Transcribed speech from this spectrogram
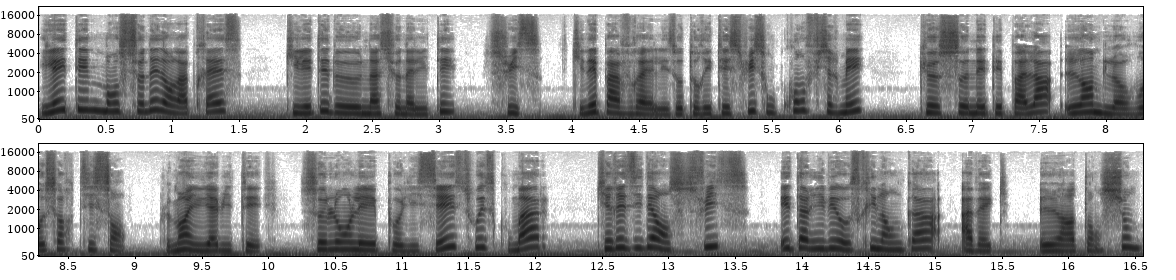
Il a été mentionné dans la presse qu'il était de nationalité suisse, ce qui n'est pas vrai. Les autorités suisses ont confirmé que ce n'était pas là l'un de leurs ressortissants. Simplement, il y habitait. Selon les policiers, Swiss Kumar, qui résidait en Suisse, est arrivé au Sri Lanka avec l'intention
